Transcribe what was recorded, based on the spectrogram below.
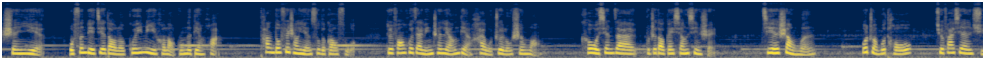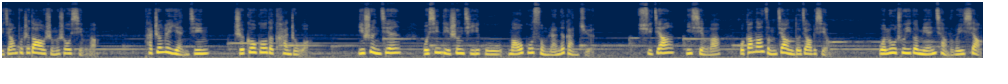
深夜，我分别接到了闺蜜和老公的电话，他们都非常严肃地告诉我，对方会在凌晨两点害我坠楼身亡。可我现在不知道该相信谁。接上文，我转过头，却发现许江不知道什么时候醒了，他睁着眼睛，直勾勾地看着我。一瞬间，我心底升起一股毛骨悚然的感觉。许江，你醒了！我刚刚怎么叫你都叫不醒。我露出一个勉强的微笑。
